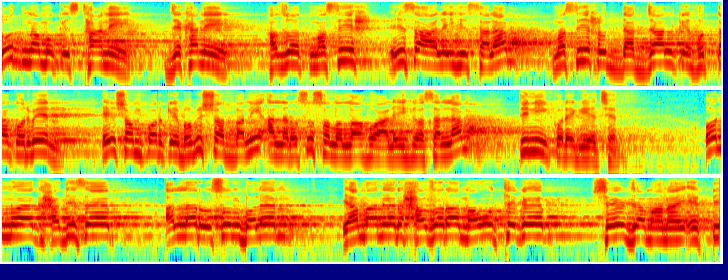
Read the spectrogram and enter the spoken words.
লুদ নামক স্থানে যেখানে হজরত মসিহ ঈসা আলিহি সালাম মসিহুদ্দাজ্জালকে হত্যা করবেন। এই সম্পর্কে ভবিষ্যৎবাণী আল্লাহ রসুল সাল্লাহ আলহি আসাল্লাম তিনি করে গিয়েছেন। অন্য এক হাদিসে আল্লাহ রসুল বলেন, ইয়ামানের হাজরা মাউদ থেকে শেষ জামানায় একটি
